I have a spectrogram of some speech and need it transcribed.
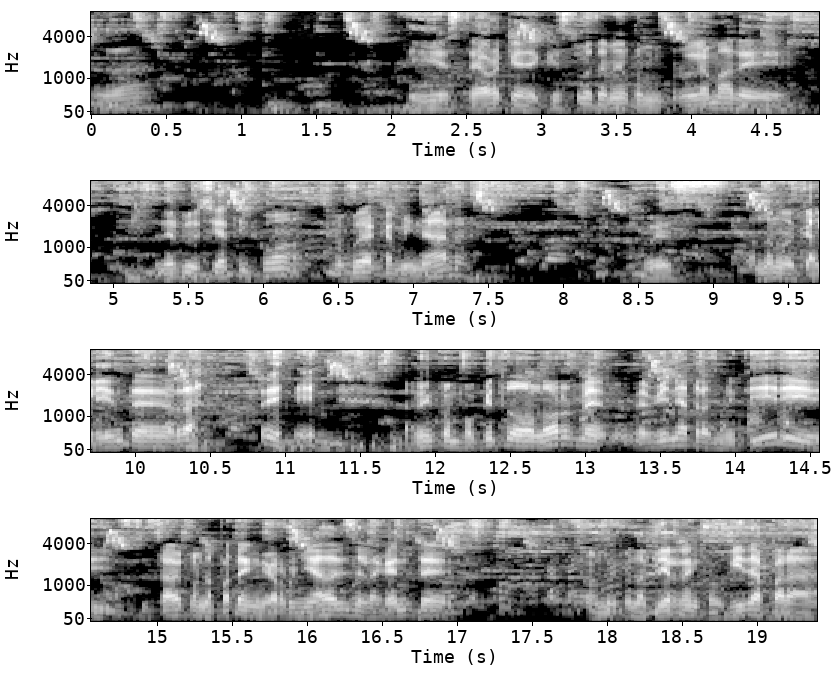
¿Verdad? Y este, ahora que, que estuve también con un problema de, nervio ciático, que no podía caminar, pues andando de caliente, ¿verdad? También con poquito dolor me, vine a transmitir y estaba con la pata engarruñada, dice la gente, con, con la pierna encogida para,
